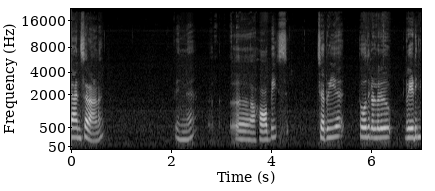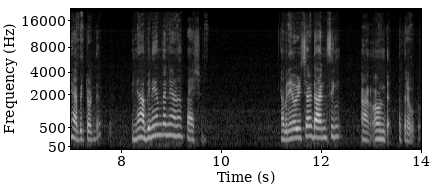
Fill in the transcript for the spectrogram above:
ഡാൻസറാണ് പിന്നെ ഹോബീസ് ചെറിയ തോതിലുള്ളൊരു റീഡിങ് ഹാബിറ്റ് ഉണ്ട്. പിന്നെ അഭിനയം തന്നെയാണ് പാഷൻ അഭിനയം ഒഴിച്ചാൽ ഡാൻസിങ് ആണ് ഉണ്ട് അത്രേ ഉള്ളൂ.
